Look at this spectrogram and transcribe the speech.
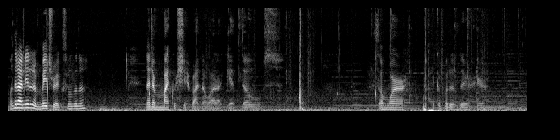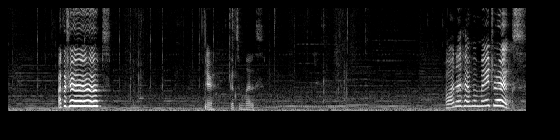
What did I need in a matrix, wasn't it? Need a microchip. I know how I get those. Somewhere. I think I put it in there. Here. Microchips! Here, Got some lettuce. I wanna have a matrix!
